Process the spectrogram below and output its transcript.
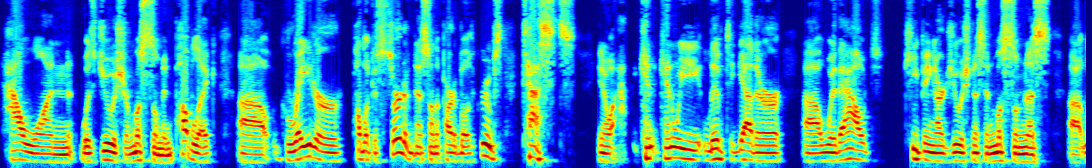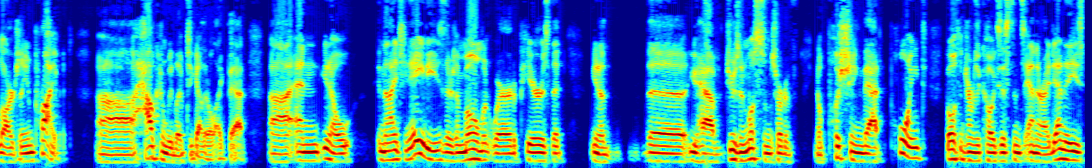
how one was Jewish or Muslim in public, uh, greater public assertiveness on the part of both groups tests, you know, can, can we live together, uh, without keeping our Jewishness and Muslimness uh, largely in private. Uh, how can we live together like that? Uh, and you know, in the 1980s, there's a moment where it appears that you know the you have Jews and Muslims sort of you know pushing that point, both in terms of coexistence and their identities,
